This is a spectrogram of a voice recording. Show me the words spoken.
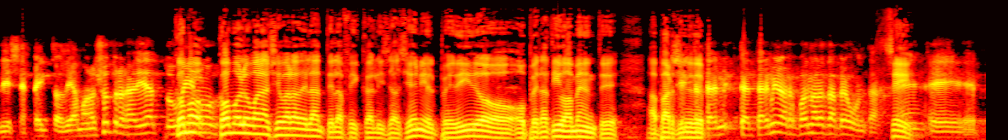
en ese aspecto. Digamos, nosotros en realidad tuvimos... ¿Cómo, lo van a llevar adelante la fiscalización y el pedido operativamente a partir de...? Te, termino de responder a otra pregunta. Sí. ¿eh? Eh,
